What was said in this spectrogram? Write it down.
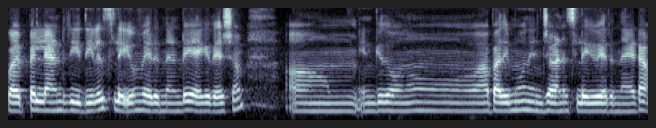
കുഴപ്പമില്ലാണ്ട് രീതിയിൽ സ്ലീവും വരുന്നുണ്ട് ഏകദേശം. എനിക്ക് തോന്നുന്നു പതിമൂന്ന് ഇഞ്ചാണ് സ്ലീവ് വരുന്നത് കേട്ടോ.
